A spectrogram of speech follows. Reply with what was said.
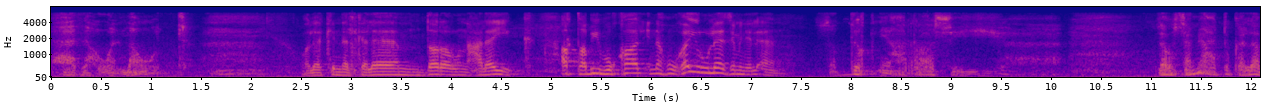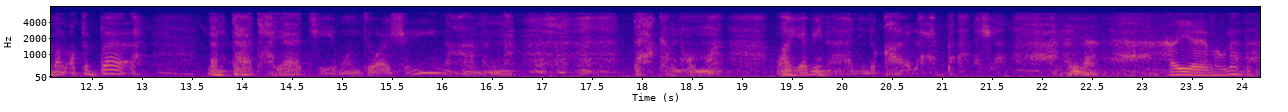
هذا هو الموت. ولكن الكلام ضرر عليك. الطبيب قال إنه غير لازم الآن. صدقني يا الراسي لو سمعت كلام الأطباء لانتهت حياتي منذ عشرين عاما. ضحك منهم وهيا بنا للقاء الأحبة هيا هيا هيا يا مولانا.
